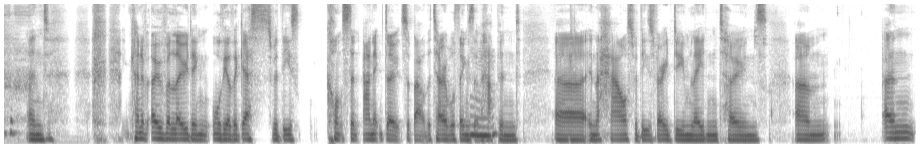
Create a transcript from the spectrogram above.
and kind of overloading all the other guests with these constant anecdotes about the terrible things that have happened uh, in the house with these very doom laden tones. Um, and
